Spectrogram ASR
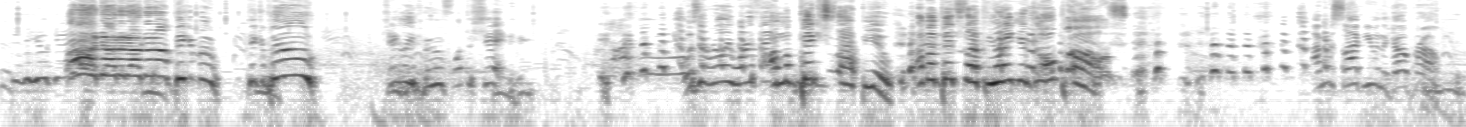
Oh, no, no, no, no, no. Peekaboo. Peekaboo. Jigglypoof. What the shit? Was it really worth it? I'm a bitch slap you. I'm a bitch slap you right in your GoPros. I'm going to slap you in the GoPro.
